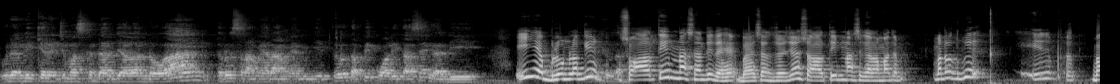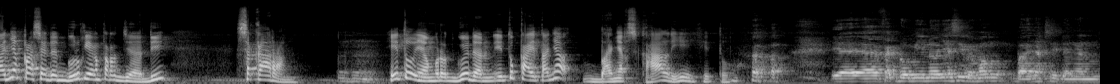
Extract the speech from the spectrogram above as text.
Udah mikirin cuma sekedar jalan doang, terus rame-rame begitu, tapi kualitasnya nggak di. Iya, belum lagi soal timnas nanti deh bahasan selanjutnya soal timnas segala macam. Menurut gue ini banyak presiden buruk yang terjadi sekarang. Mhm. Itu yang menurut gue dan itu kaitannya banyak sekali gitu. ya, ya efek dominonya sih memang banyak sih dengan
